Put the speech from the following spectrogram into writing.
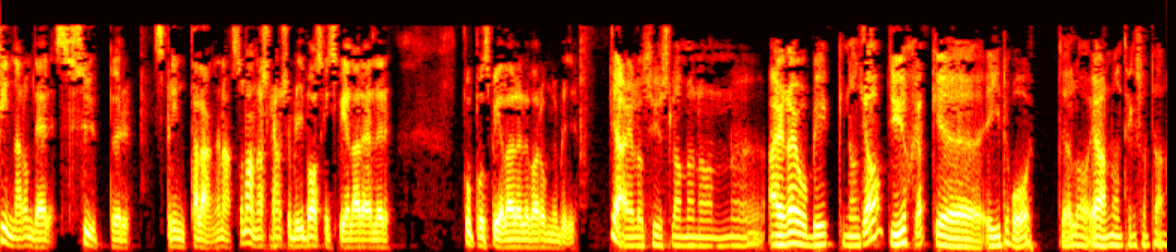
finna de där supersprinttalangerna som annars mm. kanske blir basketspelare eller fotbollsspelare eller vad de nu blir. Ja, eller syssla med någon uh, aerobik, någon ja. styrkeidrott. Ja eller ja, någonting sånt där.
